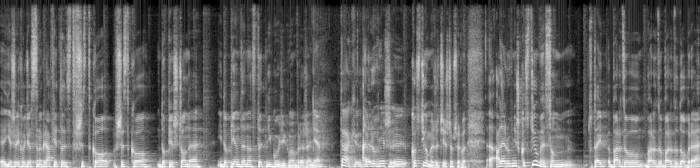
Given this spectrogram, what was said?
jeżeli chodzi o scenografię, to jest wszystko, wszystko dopieszczone i dopięte na ostatni guzik, mam wrażenie. Tak, ale tak. również y, kostiumy, że ci jeszcze przerwę. Ale również kostiumy są tutaj bardzo, bardzo, bardzo dobre.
